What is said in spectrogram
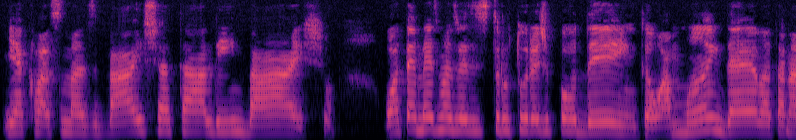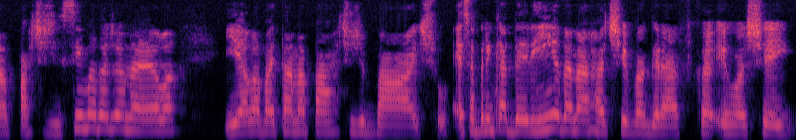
e a classe mais baixa está ali embaixo. Ou até mesmo, às vezes, estrutura de poder. Então, a mãe dela está na parte de cima da janela e ela vai estar tá na parte de baixo. Essa brincadeirinha da narrativa gráfica eu achei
